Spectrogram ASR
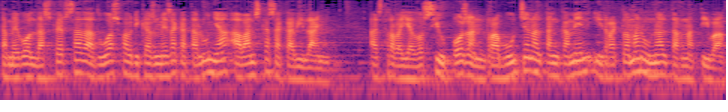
També vol desfer-se de dues fàbriques més a Catalunya abans que s'acabi l'any. Els treballadors s'hi oposen, rebutgen el tancament i reclamen una alternativa.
